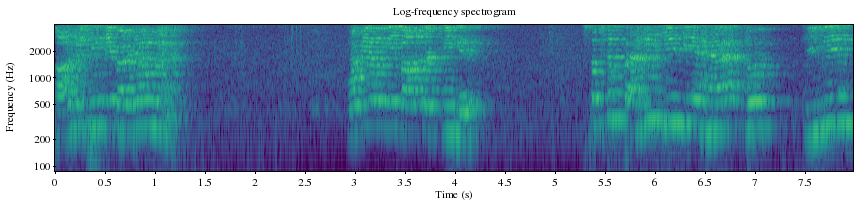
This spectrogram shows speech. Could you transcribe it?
आरबी सिंह जी बैठे हुए हैं। वो भी अपनी बात रखेंगे। सबसे पहली चीज़ ये है जो टीवी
